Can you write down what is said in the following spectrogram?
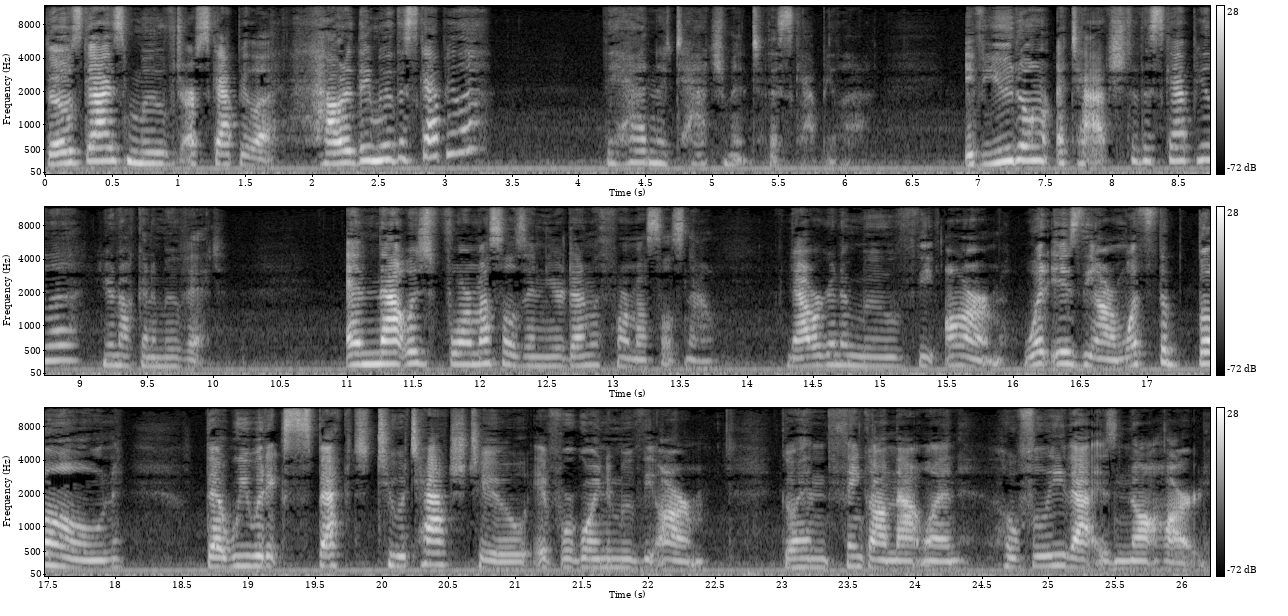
Those guys moved our scapula. How did they move the scapula? They had an attachment to the scapula. If you don't attach to the scapula, you're not going to move it. And that was four muscles, and you're done with four muscles now. Now we're going to move the arm. What is the arm? What's the bone that we would expect to attach to if we're going to move the arm? Go ahead and think on that one. Hopefully that is not hard.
